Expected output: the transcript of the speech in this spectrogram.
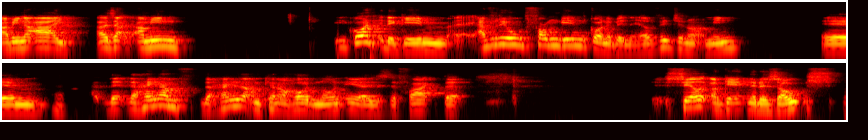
I mean I as I, I mean you go into the game every old firm game's going to be nervy. Do you know what I mean? Um, the, the thing I'm the thing that I'm kind of holding on to is the fact that Celtic are getting the results.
